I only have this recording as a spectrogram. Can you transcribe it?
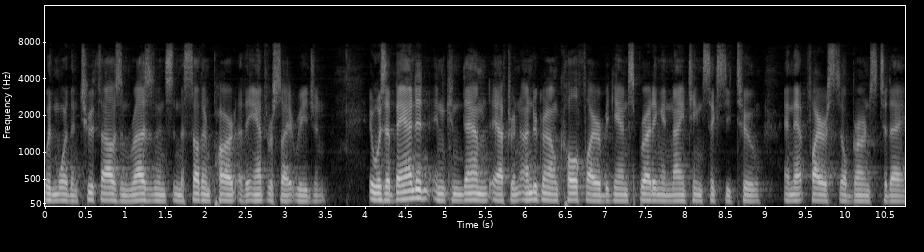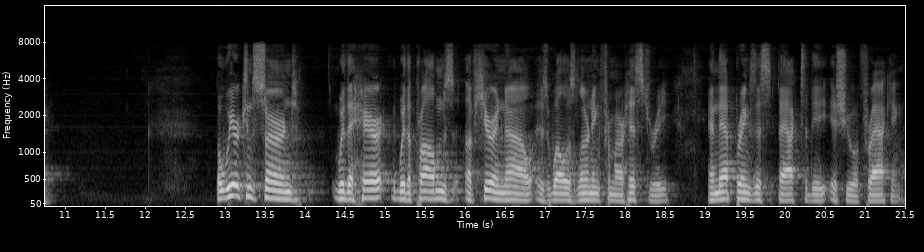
with more than 2,000 residents in the southern part of the anthracite region. It was abandoned and condemned after an underground coal fire began spreading in 1962, and that fire still burns today. But we are concerned with the, with the problems of here and now as well as learning from our history, and that brings us back to the issue of fracking.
